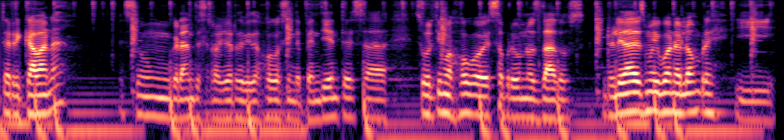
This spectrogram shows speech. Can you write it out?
Terry Cabana. Es un gran desarrollador de videojuegos independientes. Ah, su último juego es sobre unos dados. En realidad es muy bueno el hombre y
